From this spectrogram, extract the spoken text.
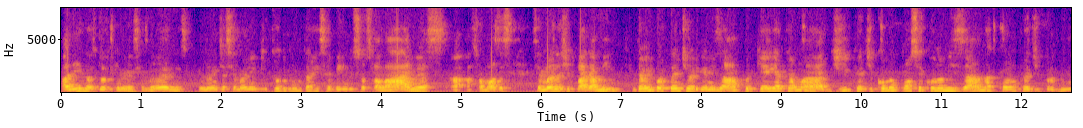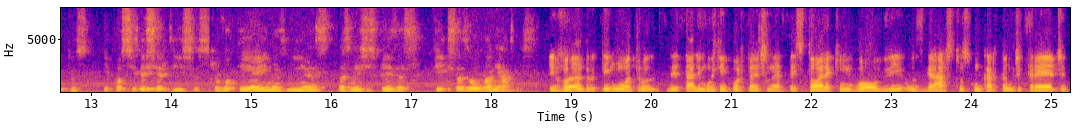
Ali nas duas primeiras semanas, normalmente é a semana em que todo mundo está recebendo o seu salário, as, as famosas semanas de pagamento. Então é importante organizar, porque aí até uma dica de como eu posso economizar na compra de produtos e possíveis serviços que eu vou ter aí nas minhas, nas minhas despesas fixas ou variáveis. Evandro, tem um outro detalhe muito importante nessa história que envolve os gastos com cartão de crédito,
